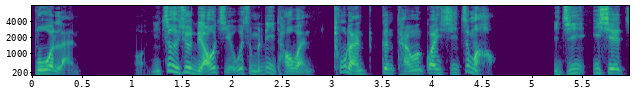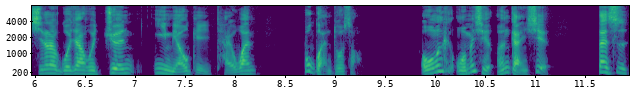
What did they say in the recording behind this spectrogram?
波兰，哦，你这个就了解为什么立陶宛突然跟台湾关系这么好，以及一些其他的国家会捐疫苗给台湾，不管多少，我们我们写很感谢，但是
